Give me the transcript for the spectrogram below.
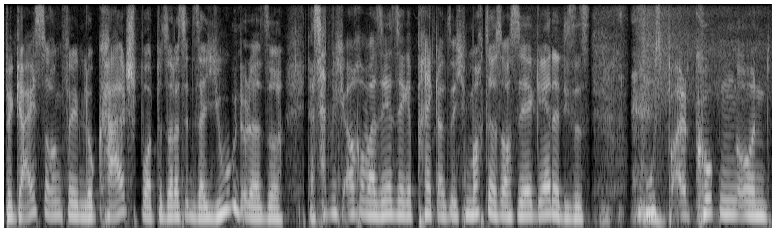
Begeisterung für den Lokalsport, besonders in dieser Jugend oder so. Das hat mich auch immer sehr, sehr geprägt. Also ich mochte das auch sehr gerne, dieses Fußball gucken und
